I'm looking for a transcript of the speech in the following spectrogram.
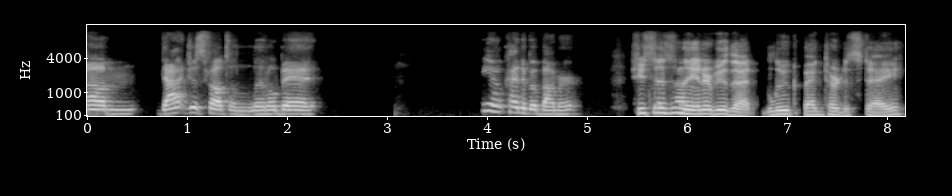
um, that just felt a little bit, you know, kind of a bummer. she says in the um, interview that Luke begged her to stay.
